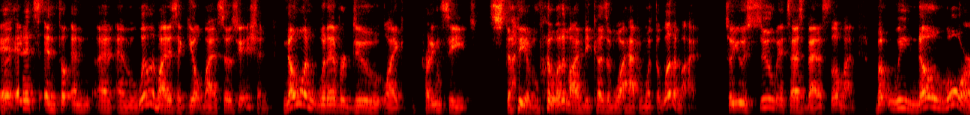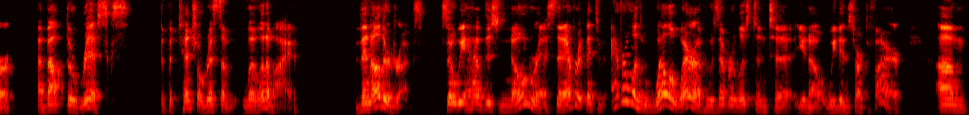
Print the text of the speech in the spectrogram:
Right. and it's and and and, and is a guilt by association. No one would ever do like pregnancy study of Lilimide because of what happened with the Lilimide so you assume it's as bad as Lilimide but we know more about the risks the potential risks of Lilimide than other drugs so we have this known risk that every that's everyone's well aware of who's ever listened to, you know, we didn't start the fire. Um,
